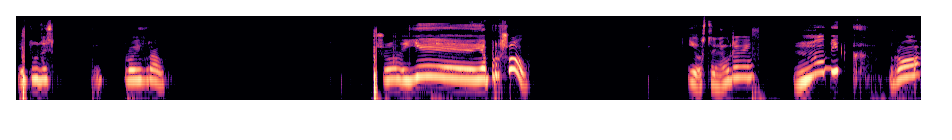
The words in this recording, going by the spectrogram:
Я тут десь проіграв. Що? Є, я пройшов. І останній уровень. Нубік, про,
